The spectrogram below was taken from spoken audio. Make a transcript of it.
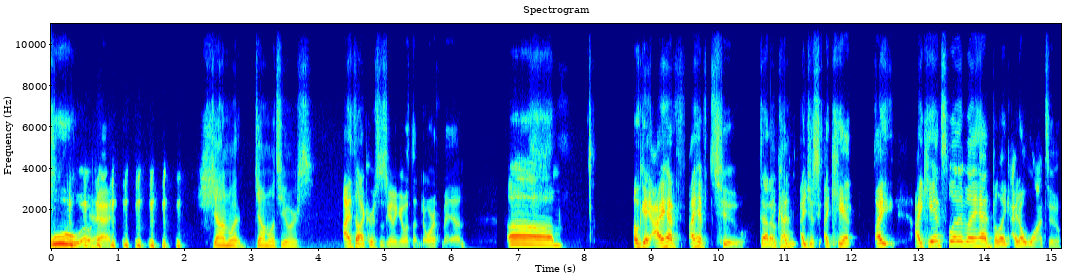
Ooh, okay. John, what John, what's yours? I thought Chris was gonna go with the Northman. Um okay, I have I have two that I Okay. couldn't I just I can't I I can split in my head, but like I don't want to.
